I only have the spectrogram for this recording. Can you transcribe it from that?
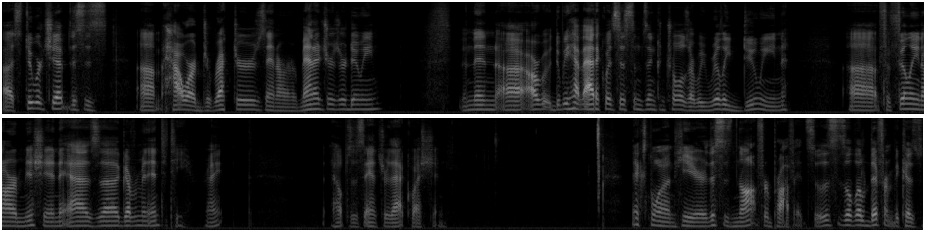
Uh, stewardship. This is um, how our directors and our managers are doing. And then, uh, are do we have adequate systems and controls? Are we really doing, uh, fulfilling our mission as a government entity, right? It helps us answer that question. Next one here, this is not for profit. So this is a little different because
